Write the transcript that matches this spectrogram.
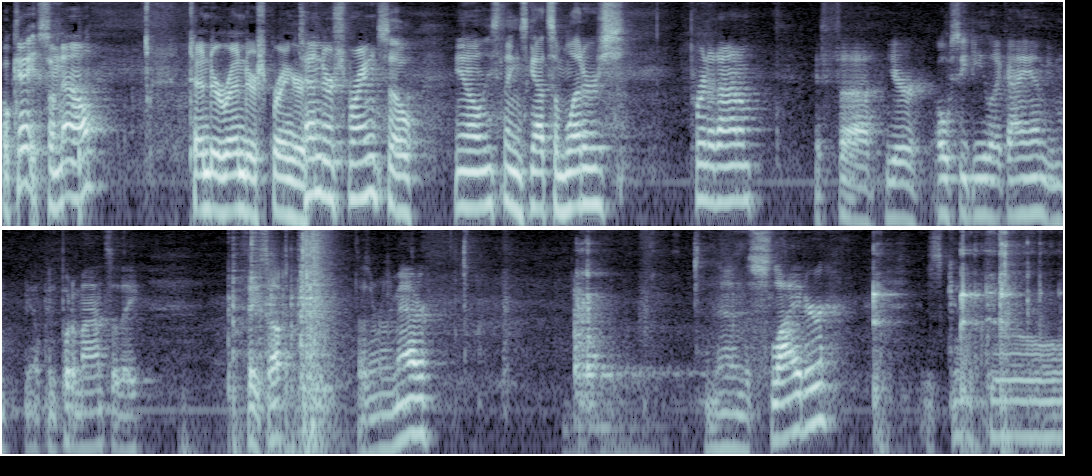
Okay, so now Tender render springer. tender spring. So you know these things got some letters printed on them. If uh, you're OCD like I am, you, you know, can put them on so they face up. Doesn't really matter. And then the slider is gonna go.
